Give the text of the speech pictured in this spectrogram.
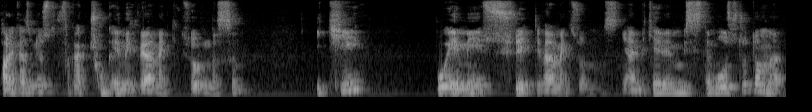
para kazanıyorsun fakat çok emek vermek zorundasın. İki, bu emeği sürekli vermek zorundasın. Yani bir kere bir sistem oluşturdum mu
